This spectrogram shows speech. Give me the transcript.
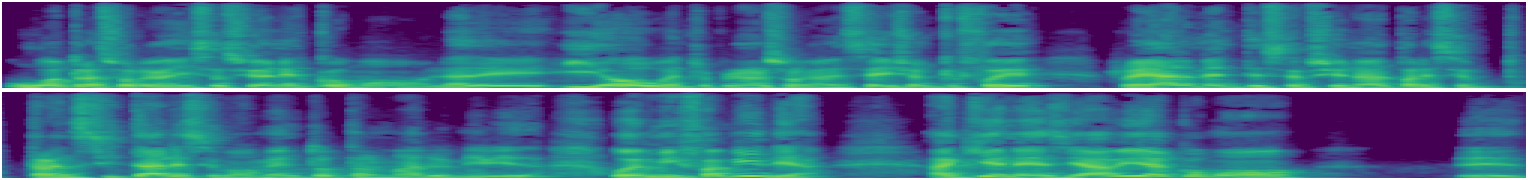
U otras organizaciones como la de EO, Entrepreneurs Organization, que fue realmente excepcional para transitar ese momento tan malo en mi vida. O en mi familia, a quienes ya había como eh,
